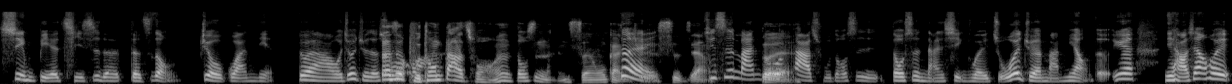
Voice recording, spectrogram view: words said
性别歧视的的这种旧观念？对啊，我就觉得说，但是普通大厨好像都是男生，我感觉是这样。其实蛮多大厨都是都是男性为主，我也觉得蛮妙的，因为你好像会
